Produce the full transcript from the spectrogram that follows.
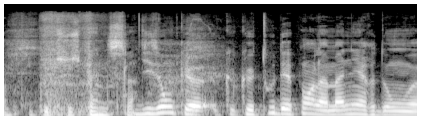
Un petit peu de suspense là. Disons que, que, que tout dépend de la manière dont euh,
